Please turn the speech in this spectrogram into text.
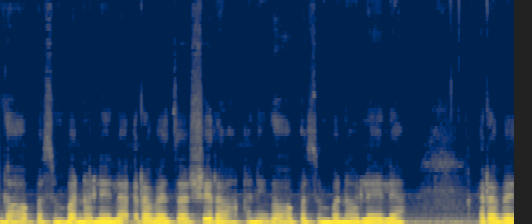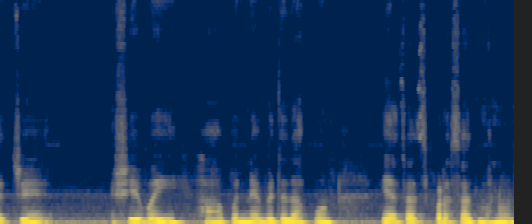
गव्हापासून बनवलेला रव्याचा शिरा आणि गव्हापासून बनवलेल्या रव्याचे शेवई हा आपण नैवेद्य दाखवून याचाच प्रसाद म्हणून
